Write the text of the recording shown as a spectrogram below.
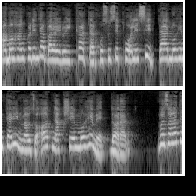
هماهنگ کننده برای روی کرد در خصوص پالیسی در مهمترین موضوعات نقش مهم دارند. وزارت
